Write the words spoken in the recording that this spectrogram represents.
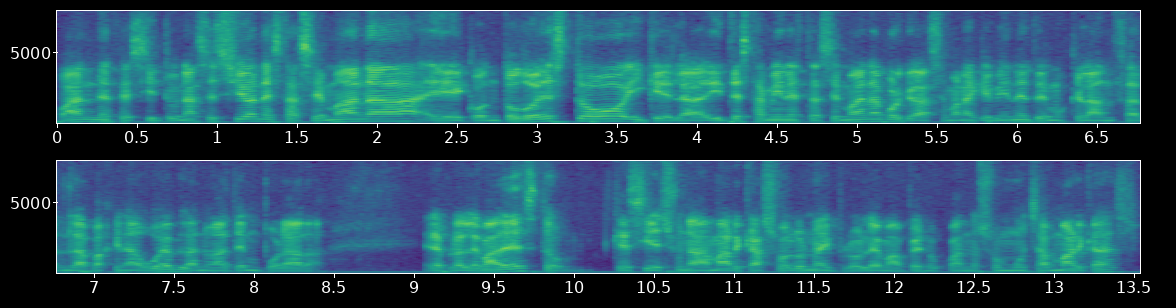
Juan, necesito una sesión esta semana eh, con todo esto y que la edites también esta semana porque la semana que viene tenemos que lanzar en la página web la nueva temporada. El problema de esto, que si es una marca solo no hay problema, pero cuando son muchas marcas,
